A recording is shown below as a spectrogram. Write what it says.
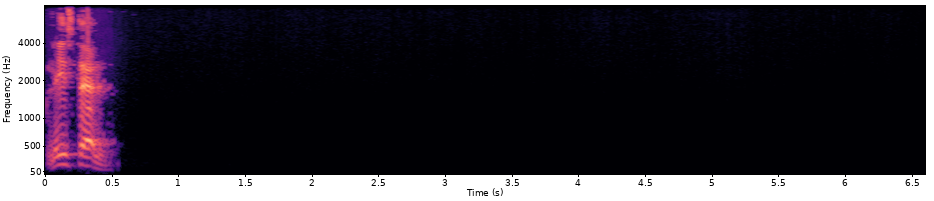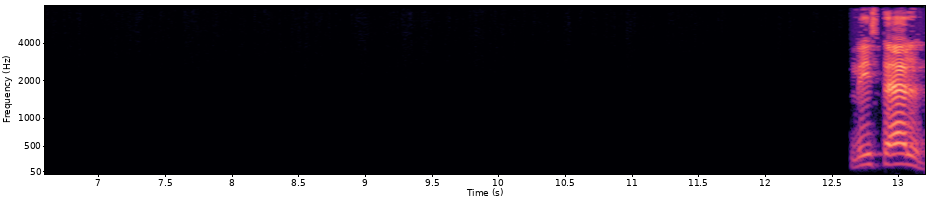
Please tell. Please tell.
